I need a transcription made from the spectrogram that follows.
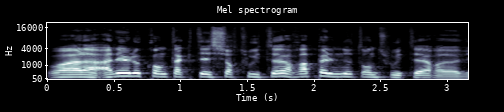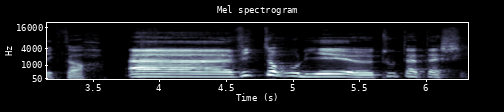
Voilà, allez le contacter sur Twitter. Rappelle-nous ton Twitter, euh, Victor. Victor Roulier, tout attaché.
